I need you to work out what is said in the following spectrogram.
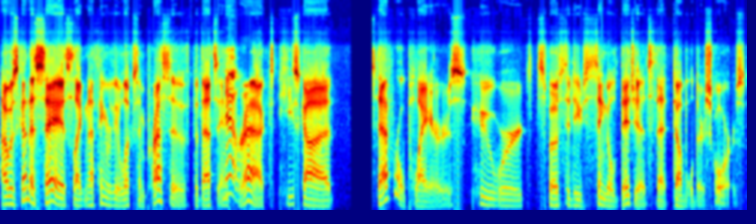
I was gonna say it's like nothing really looks impressive, but that's No. incorrect. He's got several players who were supposed to do single digits that doubled their scores.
